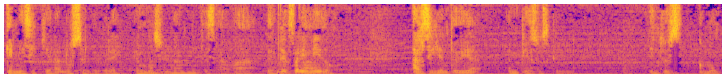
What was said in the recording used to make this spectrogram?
que ni siquiera lo celebré. Emocionalmente estaba devastado. Deprimido. Al siguiente día empiezo a escribir. Entonces, como de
